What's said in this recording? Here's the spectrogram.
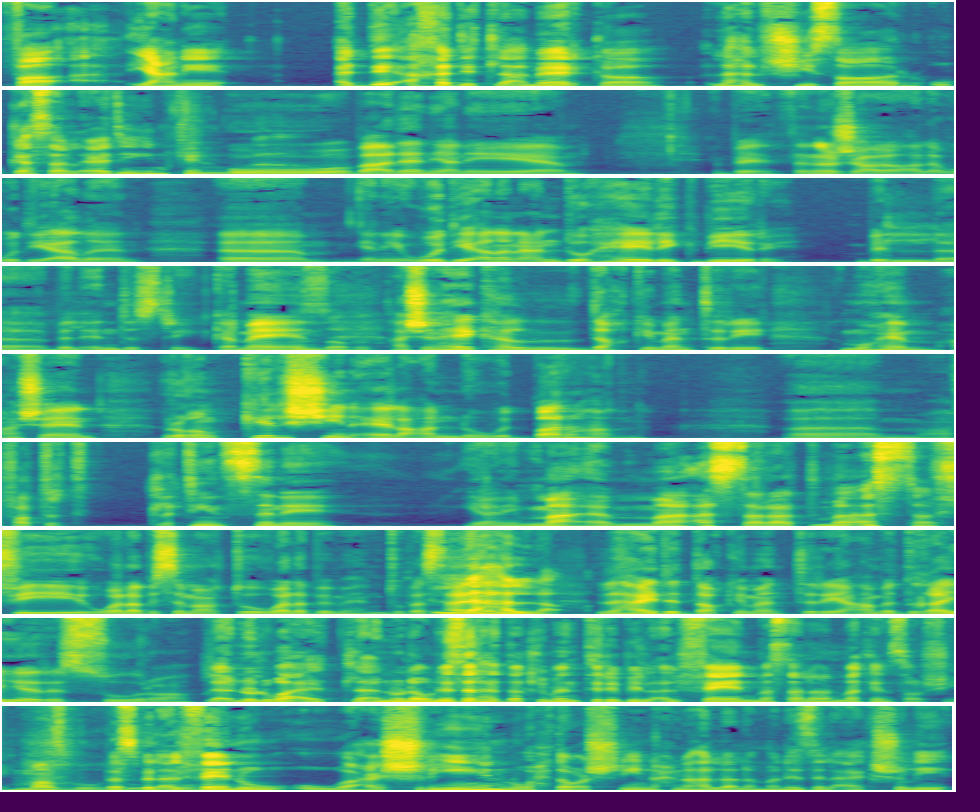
فيعني قد إيه أخذت لأمريكا لهالشي صار وكسر القاعدة يمكن وبعدين يعني نرجع على وودي الن يعني وودي الن عنده هالة كبيرة بال بال industry كمان بالزبط. عشان هيك هال documentary مهم عشان رغم كل شيء انقال عنه وتبرهن على فترة 30 سنة يعني ما ما أثرت ما أثر. فيه ولا بسمعته ولا بمهنته. بس لهلا. لهيدي ال documentary عم بتغير الصورة. لأنه الوقت لأنه لو نزل هال documentary بال 2000 مثلا ما كان صار شيء مزبوط بس بال 2020 و21 نحن هلأ لما نزل actually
